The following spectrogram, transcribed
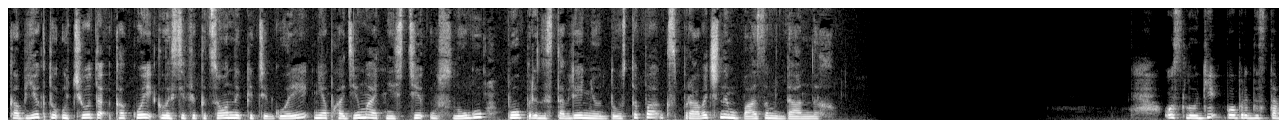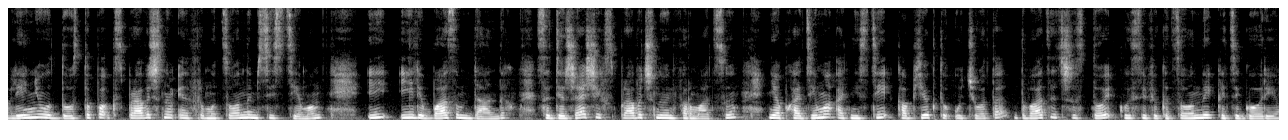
к объекту учета какой классификационной категории необходимо отнести услугу по предоставлению доступа к справочным базам данных. услуги по предоставлению доступа к справочным информационным системам и или базам данных, содержащих справочную информацию, необходимо отнести к объекту учета 26 классификационной категории.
